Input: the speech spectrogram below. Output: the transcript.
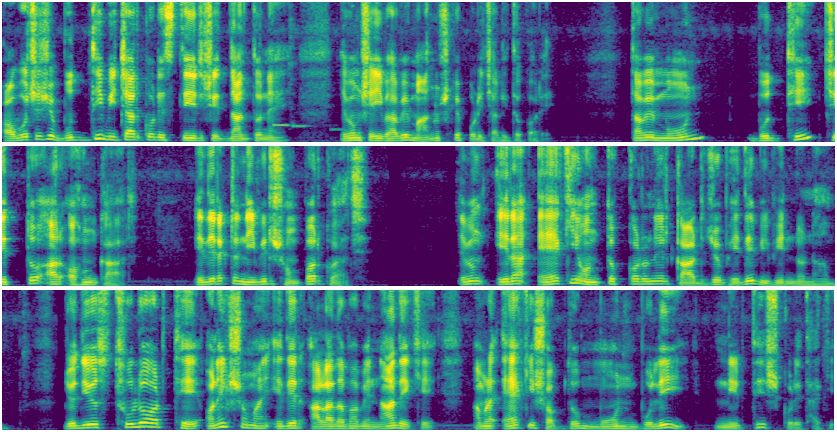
অবশেষে বুদ্ধি বিচার করে স্থির সিদ্ধান্ত নেয় এবং সেইভাবে মানুষকে পরিচালিত করে। তবে মন, বুদ্ধি, চিত্ত আর অহংকার এদের একটা নিবিড় সম্পর্ক আছে এবং এরা একই অন্তঃকরণের কার্যভেদে বিভিন্ন নাম। যদিও স্থূল অর্থে অনেক সময় এদের আলাদাভাবে না দেখে আমরা একই শব্দ মন বলেই নির্দেশ করে থাকি।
